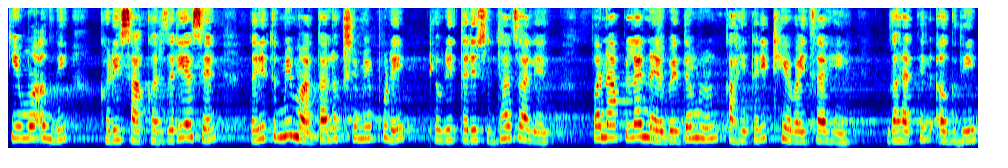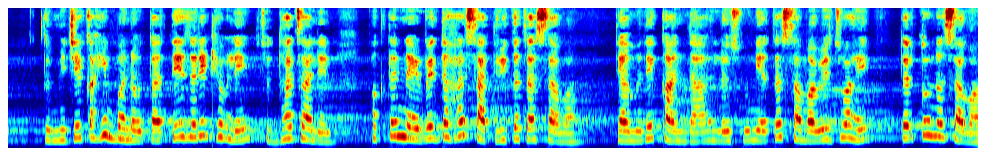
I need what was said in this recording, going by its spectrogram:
किंवा अगदी खडी साखर जरी असेल तरी तुम्ही माता लक्ष्मी पुढे ठेवली तरी सुद्धा चालेल. पण आपल्याला नैवेद्य म्हणून काहीतरी ठेवायचं आहे. घरातील अगदी तुम्ही जे काही बनवता ते जरी ठेवले सुद्धा चालेल फक्त नैवेद्य हा सात्विकच असावा. त्यामध्ये कांदा लसूण याचा समावेश जो आहे तर तो नसावा.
